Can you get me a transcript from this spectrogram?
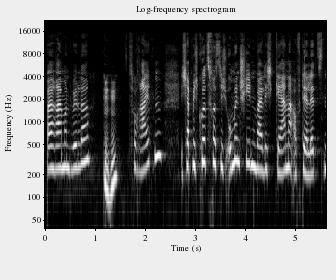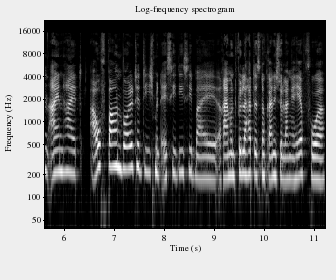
bei Raimund Wille zu reiten. Ich habe mich kurzfristig umentschieden, weil ich gerne auf der letzten Einheit aufbauen wollte, die ich mit ACDC bei Raimund Wille hatte. Ist noch gar nicht so lange her, vor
